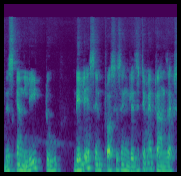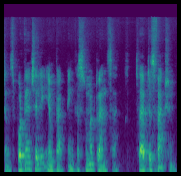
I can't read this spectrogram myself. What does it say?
This can lead to delays in processing legitimate transactions, potentially impacting customer satisfaction.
